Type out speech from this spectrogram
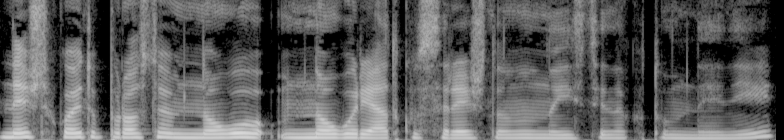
нещо, което просто е много, много рядко срещано наистина като мнение,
